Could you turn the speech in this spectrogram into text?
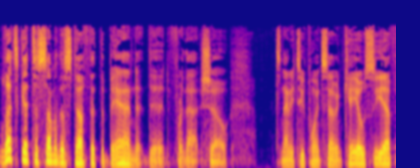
let's get to some of the stuff that the band did for that show. It's 92.7 KOCF.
